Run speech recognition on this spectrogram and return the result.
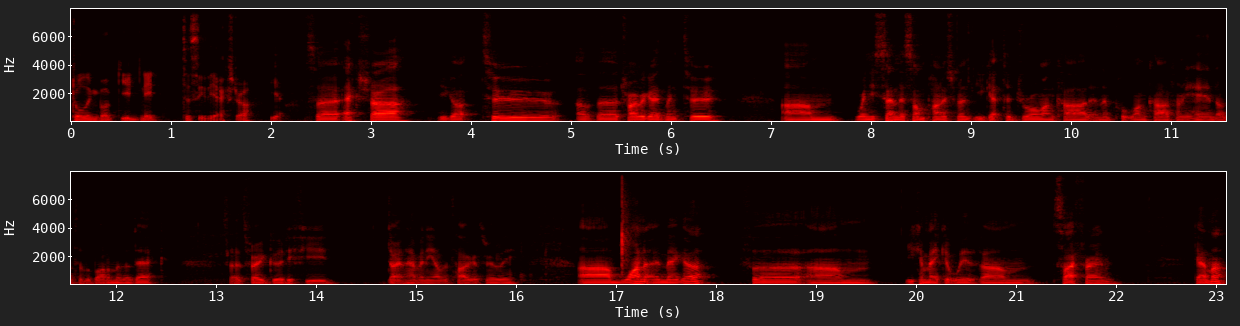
Dueling Book, you'd need to see the extra. Yeah. So extra, you got two of the Tri Brigade Link 2. Um, when you send this on punishment, you get to draw one card and then put one card from your hand onto the bottom of the deck. So it's very good if you don't have any other targets really. Um, one Omega for um, you can make it with um, Psy-Frame Gamma,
